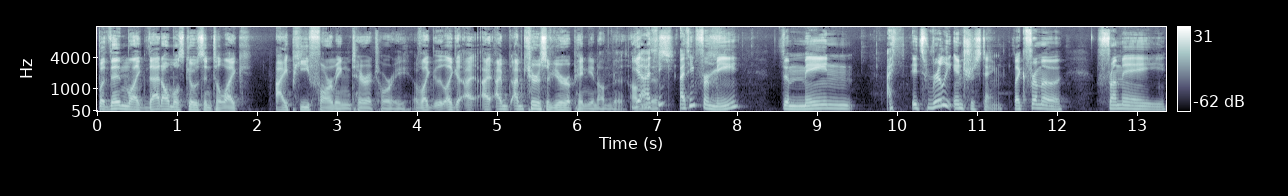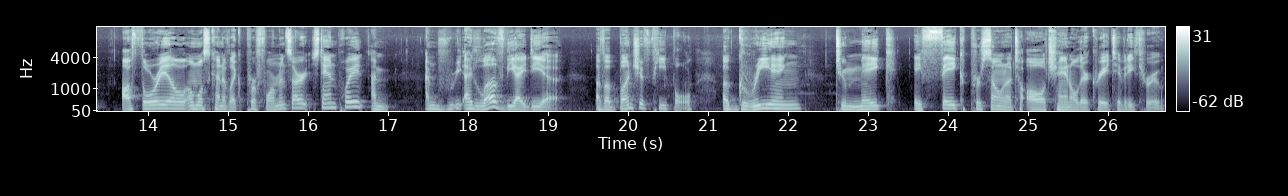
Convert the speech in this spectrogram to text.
But then, like that almost goes into like IP farming territory of like like I, I I'm I'm curious of your opinion on this. On yeah. I this. think I think for me, the main, I, th- it's really interesting. Like from a from a authorial, almost kind of like performance art standpoint, I'm I'm re- I love the idea of a bunch of people agreeing to make a fake persona to all channel their creativity through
